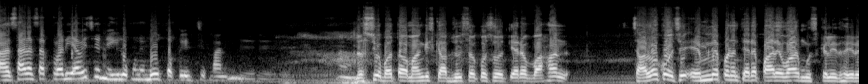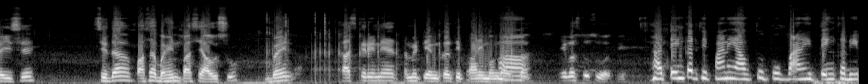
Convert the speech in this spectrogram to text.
આ- સાડા સાત વાળી આવે છે ને એ લોકોને બહુ તકલીફ છે પાણી દ્રશ્યો બતાવવા માંગીશ કે આપ જોઈ શકો છો અત્યારે વાહન ચાલકો છે એમને પણ અત્યારે પારેવાર મુશ્કેલી થઈ રહી છે. સીધા પાછા બહેન પાસે આવશું બહેન ખાસ કરીને તમે ટેન્કરથી પાણી મંગાવતા. એ વસ્તુ શું હતી? હા ટેન્કરથી પાણી આવતું હતું. પાણી ટેન્કર એ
